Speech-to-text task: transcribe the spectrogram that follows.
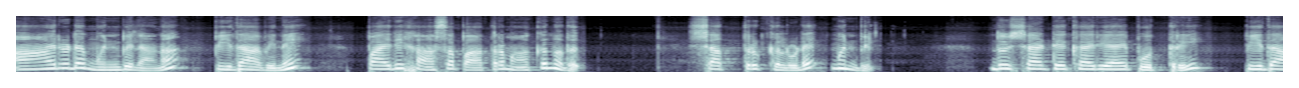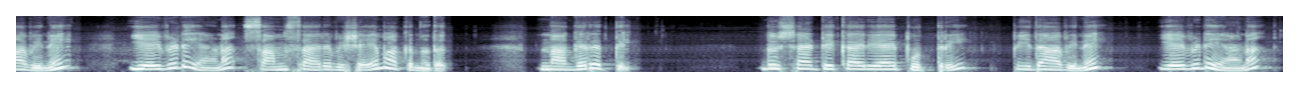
ആരുടെ മുൻപിലാണ് പിതാവിനെ പരിഹാസപാത്രമാക്കുന്നത്? ശത്രുക്കളുടെ മുൻപിൽ. ദുശാഠ്യക്കാരിയായ പുത്രി പിതാവിനെ എവിടെയാണ് സംസാര വിഷയമാക്കുന്നത് നഗരത്തിൽ. ദുശാഠ്യക്കാരിയായ പുത്രി പിതാവിനെ എവിടെയാണ്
